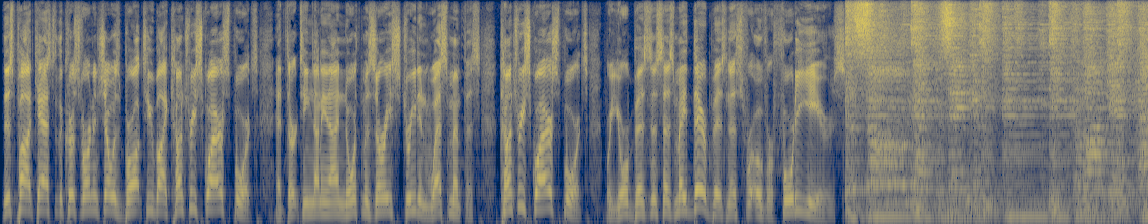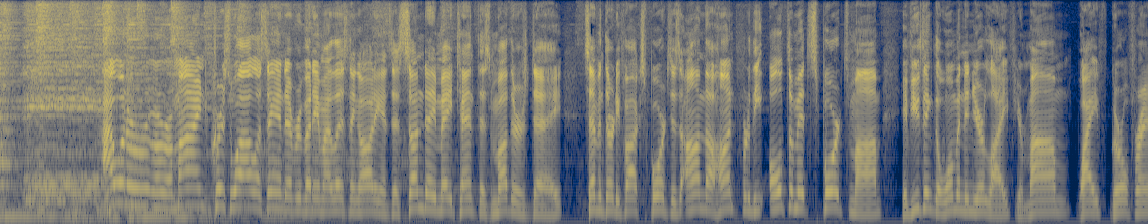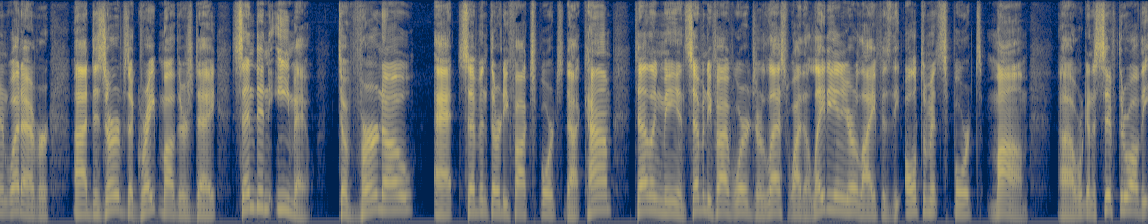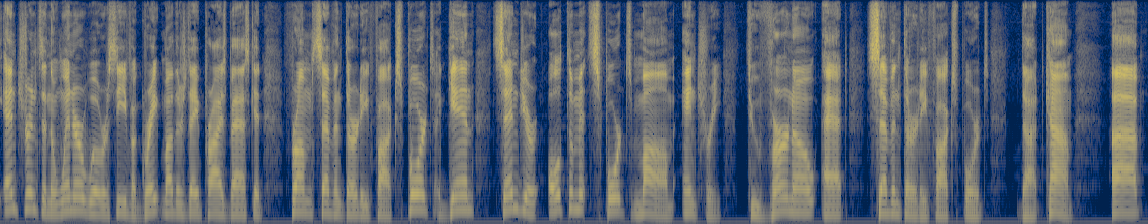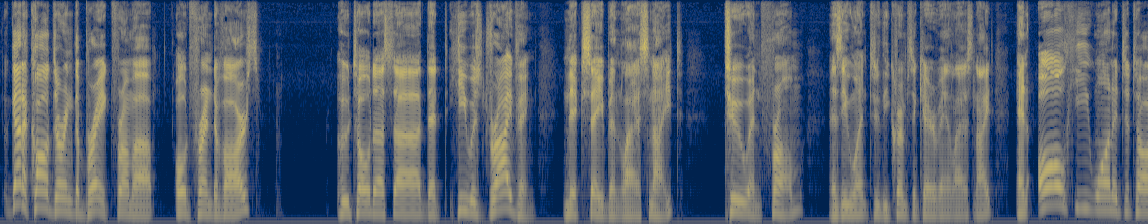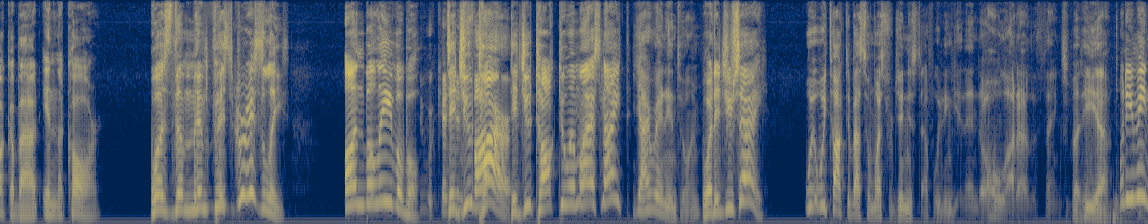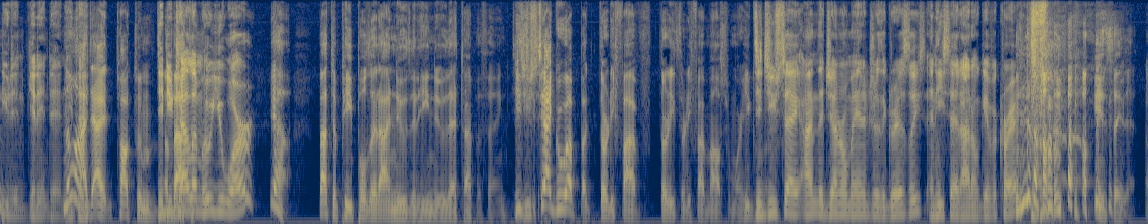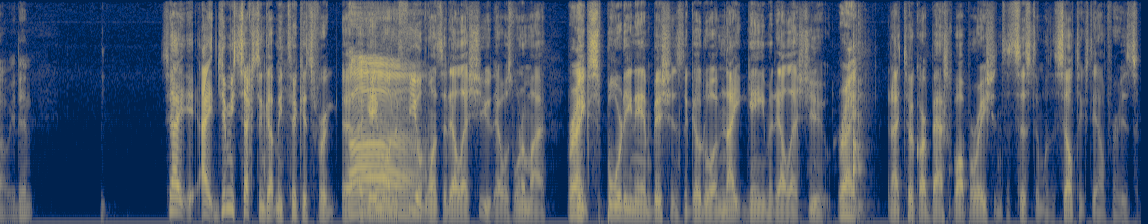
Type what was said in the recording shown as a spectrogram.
This podcast of The Chris Vernon Show is brought to you by Country Squire Sports at 1399 North Missouri Street in West Memphis. Country Squire Sports, where your business has made their business for over 40 years. I want to remind Chris Wallace and everybody in my listening audience that Sunday, May 10th is Mother's Day. 730 Fox Sports is on the hunt for the ultimate sports mom. If you think the woman in your life, your mom, wife, girlfriend, whatever, uh, deserves a great Mother's Day, send an email to verno at 730foxsports.com telling me in 75 words or less why the lady in your life is the ultimate sports mom. Uh, we're going to sift through all the entrants, and the winner will receive a great Mother's Day prize basket from 730 Fox Sports. Again, send your Ultimate Sports Mom entry to verno at 730foxsports.com. Uh, got a call during the break from a old friend of ours who told us uh, that he was driving Nick Saban last night to and from as he went to the Crimson Caravan last night, and all he wanted to talk about in the car was the Memphis Grizzlies. Unbelievable. Did you fire. Did you talk to him last night? Yeah, I ran into him. What did you say? We, we talked about some West Virginia stuff. We didn't get into a whole lot of other things. But he... Uh, What do you mean you didn't get into anything? no, I, I talked to him Did you tell the- him who you were? Yeah, about the people that I knew that he knew, that type of thing. Did you you- see, I grew up like 35, 30, 35 miles from where he grew Did you say, I'm the general manager of the Grizzlies? And he said, I don't give a crap? no, no, he didn't say that. Oh, he didn't? See, I, I, Jimmy Sexton got me tickets for a, a game on Ah. the field once at LSU. That was one of my Right. big sporting ambitions to go to a night game at LSU. Right. and I took our basketball operations assistant with the Celtics down for his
